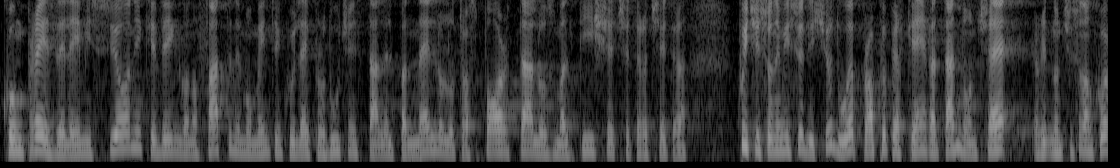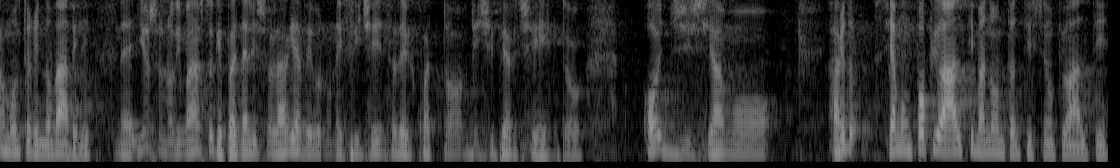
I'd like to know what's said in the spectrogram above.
comprese le emissioni che vengono fatte nel momento in cui lei produce, installa il pannello, lo trasporta, lo smaltisce, eccetera, eccetera. Qui ci sono emissioni di CO2 proprio perché in realtà non, non, ci sono ancora molte rinnovabili. Io sono rimasto che i pannelli solari avevano un'efficienza del 14%. Oggi siamo Credo siamo un po' più alti, ma non tantissimo più alti.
